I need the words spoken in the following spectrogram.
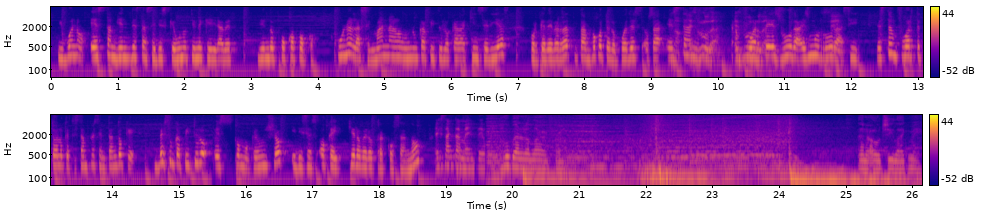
Y bueno, es también de estas series que uno tiene que ir a ver viendo poco a poco una a la semana, un, capítulo cada 15 días, porque de verdad tampoco te lo puedes, o sea, es tan, es ruda, es fuerte, es ruda, es muy ruda, sí. Es tan fuerte todo lo que te están presentando que ves un capítulo, es como que un shock y dices, ok, quiero ver otra cosa, ¿no? Exactamente. Who better to learn from? Than an OG like me.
